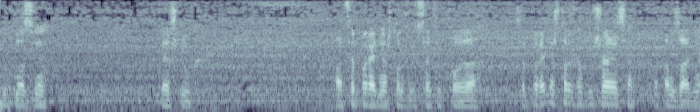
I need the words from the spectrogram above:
Тут у нас є теж люк. А це передня шторка, кстати, входить. Це передня шторка включається, а там задня.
